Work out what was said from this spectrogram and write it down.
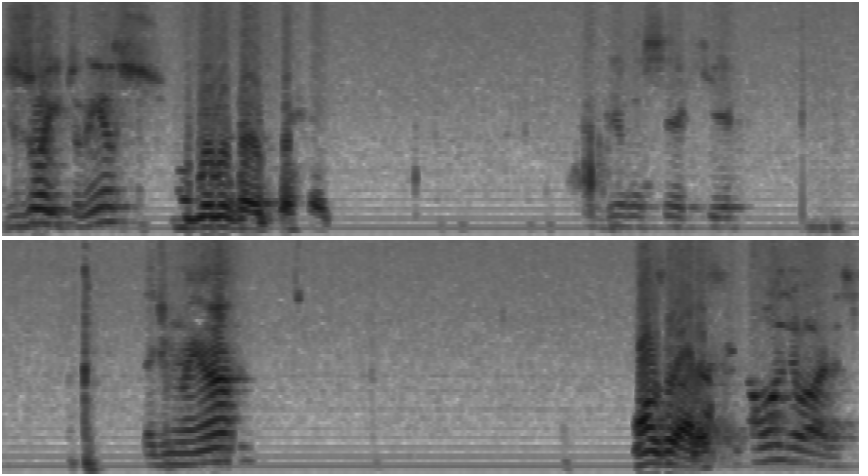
18, não é isso? No dia 18, perfeito. Cadê você aqui? É de manhã? 11 horas. 11 horas.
